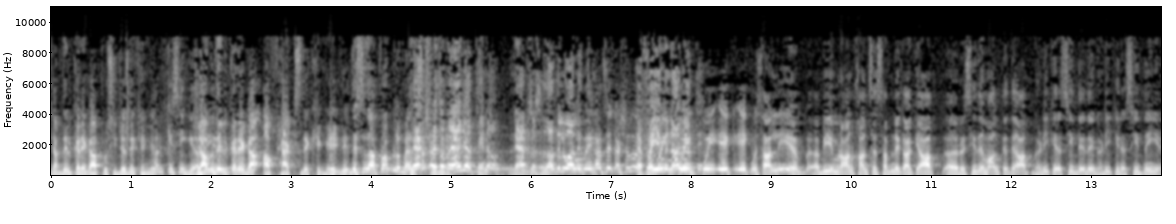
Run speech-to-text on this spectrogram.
जब दिल करेगा आप प्रोसीजर देखेंगे। हर किसी के- जब दिल करेगा आप फैक्ट्स देखेंगे। दिस इज़ आर प्रॉब्लम है फैक्ट्स पे तो रह जाते हैं ना। से सजा दिलवा लेते हैं। से कशर एफआईए में ना जाते। कोई एक एक मिसाल नहीं है। अभी इमरान खान से सबने कहा कि आप रसीदे रसीदें मांगते थे आप घड़ी की रसीद दे दे घड़ी की रसीद नहीं है।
